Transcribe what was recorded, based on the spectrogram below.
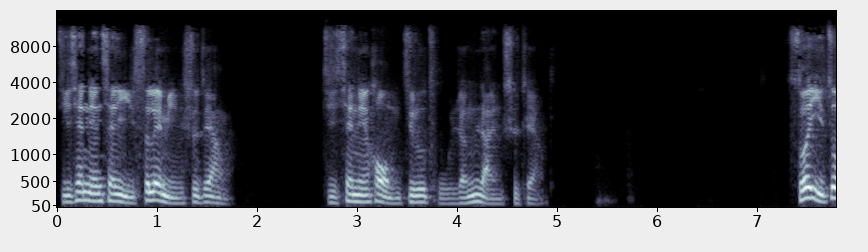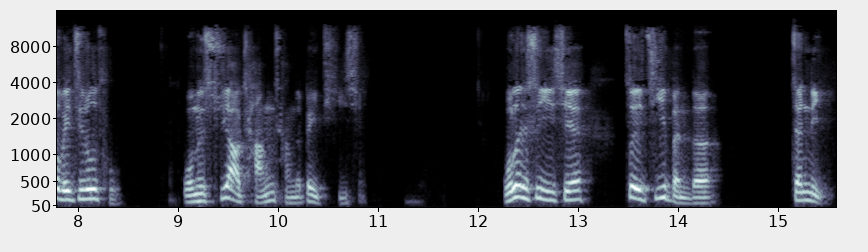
几千年前，以色列民是这样的；几千年后，我们基督徒仍然是这样的。所以，作为基督徒，我们需要常常的被提醒，无论是一些最基本的真理，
